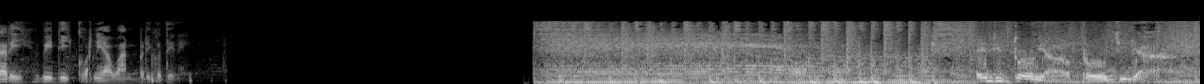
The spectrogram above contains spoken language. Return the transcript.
RRI, Widi Kurniawan. Berikut ini. Editorial Pro 3.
